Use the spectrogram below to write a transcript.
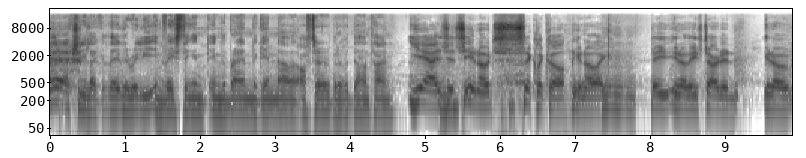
they're actually like they- they're really investing in, in the brand again now after a bit of a downtime. Yeah, it's it's you know it's cyclical. You know, like mm, mm, mm. they you know they started you know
